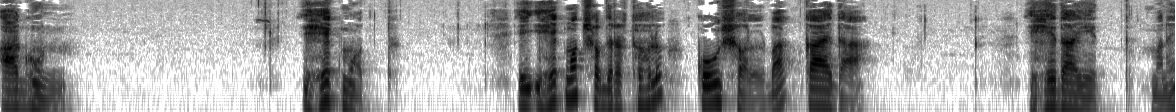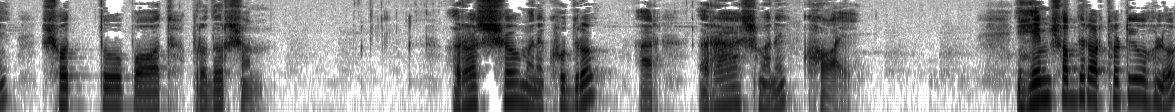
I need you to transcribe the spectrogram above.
আগুন। হেকমত। এই হেকমত শব্দের অর্থ হল কৌশল বা কায়দা। হেদায়েত মানে সত্য পথ প্রদর্শন। রস্য মানে ক্ষুদ্র আর হ্রাস মানে ক্ষয়। হেম শব্দের অর্থটিও হল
